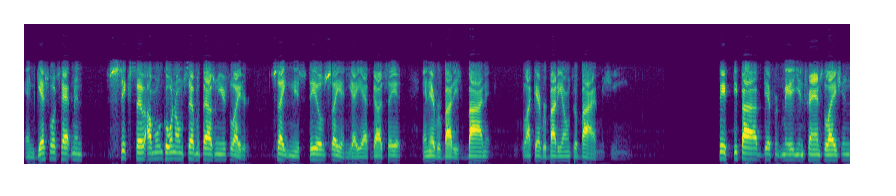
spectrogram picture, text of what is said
And guess what's happening? Six, seven, I'm going on 7,000 years later. Satan is still saying, Yea, hath God said? And everybody's buying it like everybody owns a buying machine. 55 different million translations.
